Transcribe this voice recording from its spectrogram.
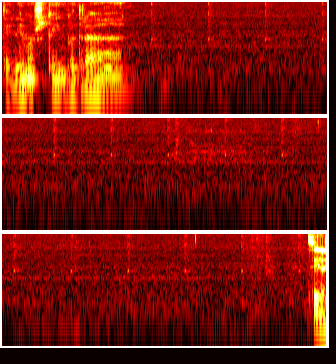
Tenemos que encontrar... Sí, lo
